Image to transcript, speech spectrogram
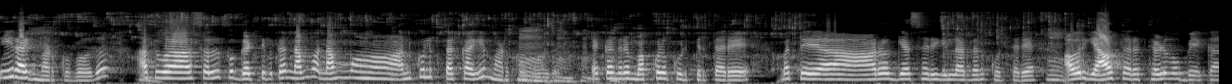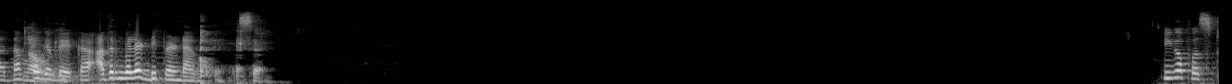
ನೀರಾಗಿ ಮಾಡ್ಕೋಬಹುದು ಅಥವಾ ಸ್ವಲ್ಪ ಗಟ್ಟಿ ಬೇಕಂದ್ರೆ ನಮ್ಮ ನಮ್ಮ ಅನುಕೂಲಕ್ಕೆ ತಕ್ಕಾಗಿ ಮಾಡ್ಕೋಬಹುದು ಯಾಕಂದ್ರೆ ಮಕ್ಕಳು ಕುಡ್ತಿರ್ತಾರೆ ಮತ್ತೆ ಆರೋಗ್ಯ ಸರಿಗಿಲ್ಲಾರ್ದವ್ರು ಕೊಡ್ತಾರೆ. ಅವ್ರಿಗೆ ಯಾವ ತರ ತೆಳುವ ಬೇಕಾ ದಪ್ಪಗೆ ಬೇಕಾ ಅದ್ರ ಮೇಲೆ ಡಿಪೆಂಡ್ ಆಗುತ್ತೆ. ಸರಿ. ಈಗ ಫಸ್ಟ್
